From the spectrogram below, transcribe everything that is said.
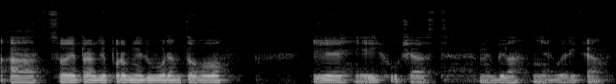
a co je pravděpodobně důvodem toho, že jejich účast nebyla nějak veliká.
